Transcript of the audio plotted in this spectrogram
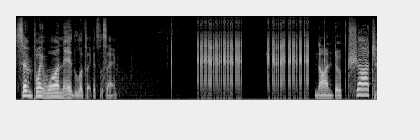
7.1, it looks like it's the same. Non-doped shot.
